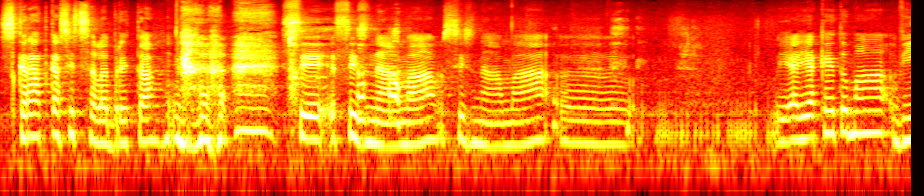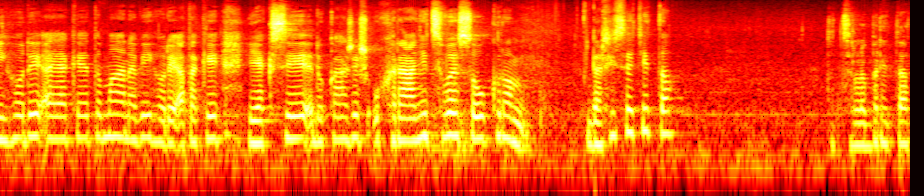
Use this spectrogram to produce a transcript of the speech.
Zkrátka si celebrita, si, si známá, si známá. Uh, jaké to má výhody a jaké to má nevýhody? A taky, jak si dokážeš uchránit svoje soukromí? Daří se ti to? To celebrita,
